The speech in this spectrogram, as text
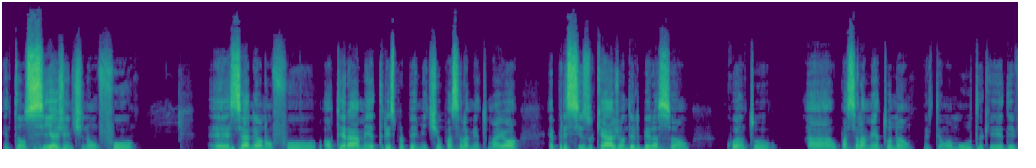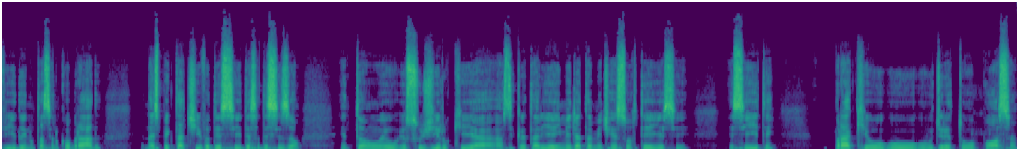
Então, se a gente não for, é, se a ANEL não for alterar a 63 para permitir o parcelamento maior, é preciso que haja uma deliberação quanto ao parcelamento ou não. Ele tem uma multa que é devida e não está sendo cobrada na expectativa desse, dessa decisão. Então, eu, eu sugiro que a, a, secretaria imediatamente ressorteie esse, esse item para que o, o, o, diretor possa,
